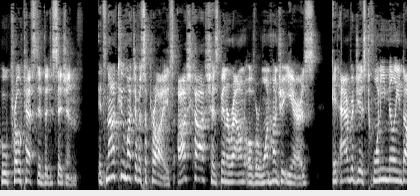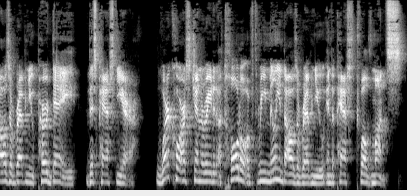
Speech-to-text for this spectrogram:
who protested the decision. It's not too much of a surprise. Oshkosh has been around over 100 years. It averages $20 million of revenue per day this past year. Workhorse generated a total of $3 million of revenue in the past 12 months.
